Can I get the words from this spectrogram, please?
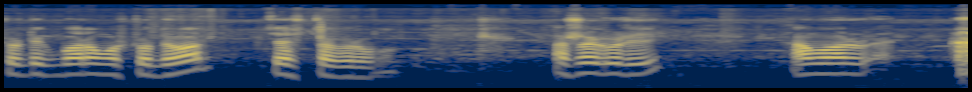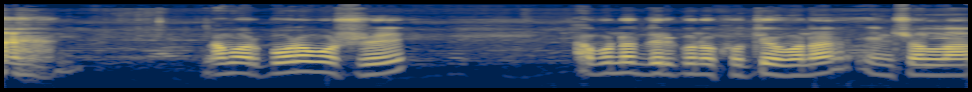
সঠিক পরামর্শ দেওয়ার চেষ্টা করব। আশা করি আমার আমার পরামর্শে আপনাদের কোনো ক্ষতি হবে না, ইনশাল্লাহ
